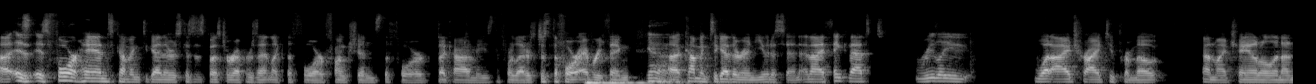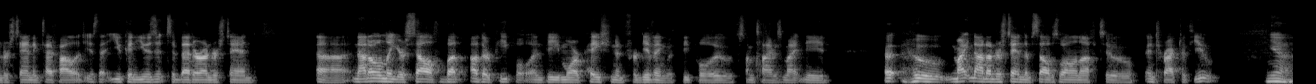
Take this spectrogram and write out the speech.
uh, is, is four hands coming together is because it's supposed to represent like the four functions, the four dichotomies, the four letters, just the four everything yeah. uh, coming together in unison. And I think that's really what I try to promote on my channel and understanding typology is that you can use it to better understand uh, not only yourself, but other people and be more patient and forgiving with people who sometimes might need Uh, who might not understand themselves well enough to interact with you. Yeah,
